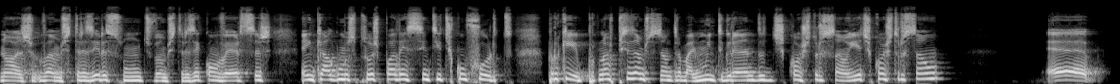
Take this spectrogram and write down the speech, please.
nós vamos trazer assuntos, vamos trazer conversas em que algumas pessoas podem se sentir desconforto. Porquê? Porque nós precisamos fazer um trabalho muito grande de desconstrução e a desconstrução uh,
